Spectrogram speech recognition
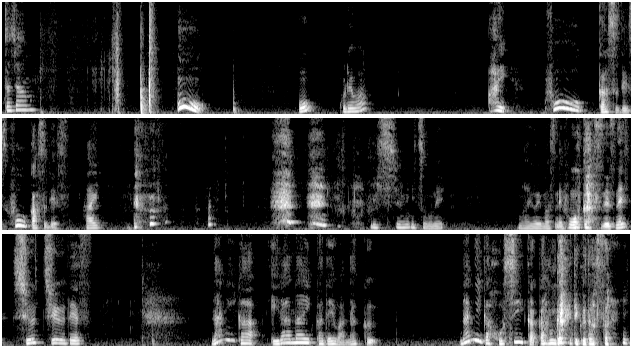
じゃじゃん。おおこれは？はい。フォーカスです。フォーカスです。はい。一瞬いつもね迷いますね。フォーカスですね。集中です何がいらないかではなく何が欲しいか考えてください。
